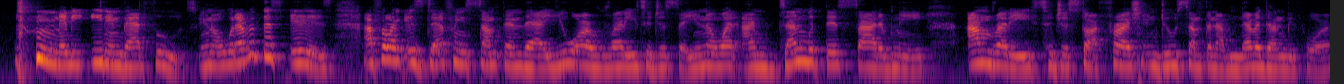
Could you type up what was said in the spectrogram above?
maybe eating bad foods, you know, whatever this is, I feel like it's definitely something that you are ready to just say, you know what, I'm done with this side of me. I'm ready to just start fresh and do something I've never done before.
